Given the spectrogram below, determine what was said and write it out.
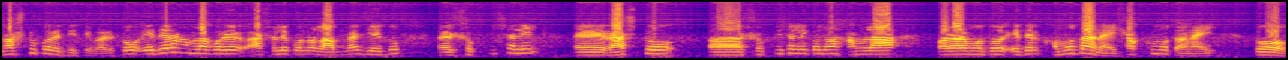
নষ্ট করে দিতে পারে। তো এদের হামলা করে আসলে কোনো লাভ নাই, যেহেতু শক্তিশালী রাষ্ট্র শক্তিশালী কোনো হামলা করার মতো এদের ক্ষমতা নাই, সক্ষমতা নাই। তো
